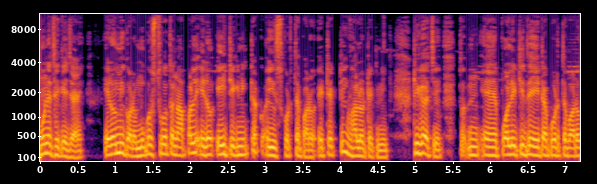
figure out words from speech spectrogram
মনে থেকে যায়। এরমই করো, মুখস্থ করতে না পারলে এরম, এই টেকনিকটা ইউজ করতে পারো। এটা একটি ভালো টেকনিক ঠিক আছে? তো পলিটিতে এটা পড়তে পারো।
